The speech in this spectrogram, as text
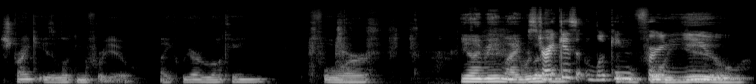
Strike is looking for you. Like we are looking for, you know what I mean? Like we're Strike looking, is looking, for, you.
